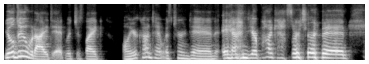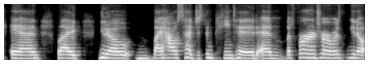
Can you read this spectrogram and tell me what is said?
you'll do what I did, which is like all your content was turned in and your podcasts were turned in. And like, you know, my house had just been painted and the furniture was, you know,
